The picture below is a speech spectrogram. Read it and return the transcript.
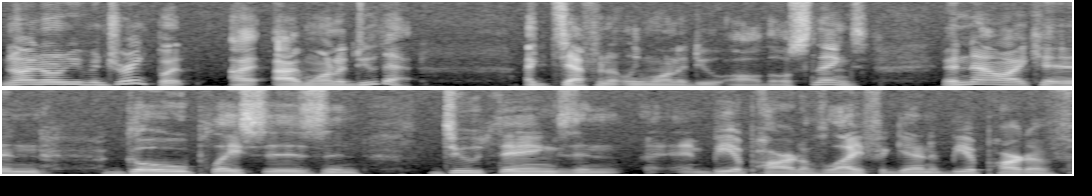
know, I don't even drink, but I, I want to do that. I definitely want to do all those things. And now I can go places and do things and and be a part of life again and be a part of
